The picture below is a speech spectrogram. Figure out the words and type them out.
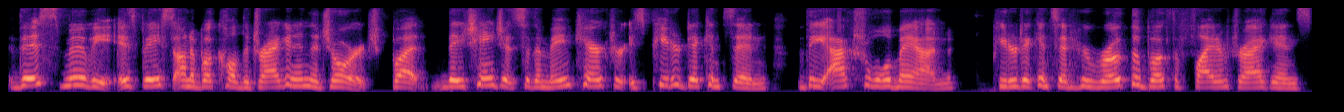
this movie is based on a book called The Dragon and the George, but they change it so the main character is Peter Dickinson, the actual man, Peter Dickinson, who wrote the book The Flight of Dragons,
